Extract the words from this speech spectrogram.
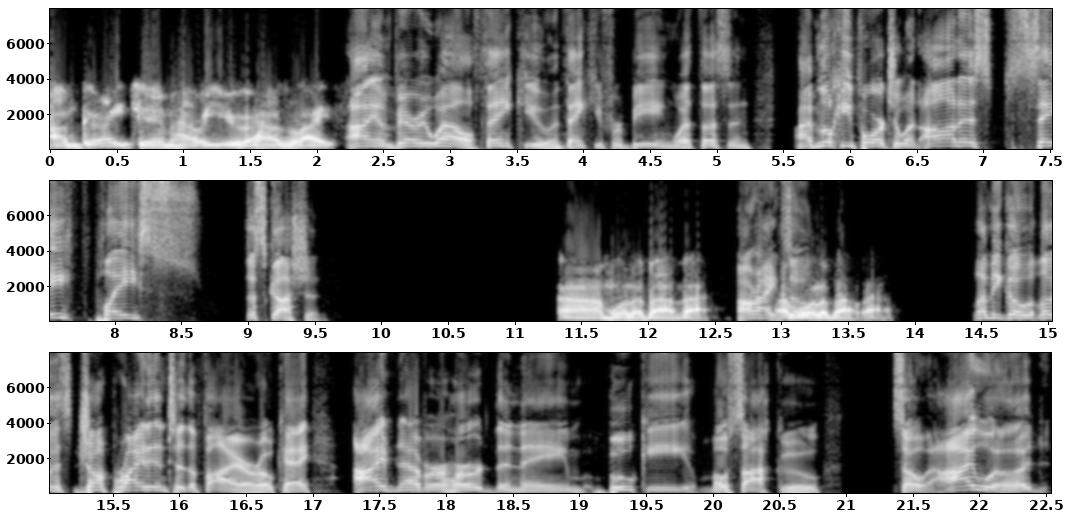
I'm great, Jim. How are you? How's life? I am very well. Thank you. And thank you for being with us. And I'm looking forward to an honest, safe place discussion. Uh, I'm all about that. All right. I'm so all about that. Let me go. Let's jump right into the fire. Okay. I've never heard the name Buki Mosaku. So I would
